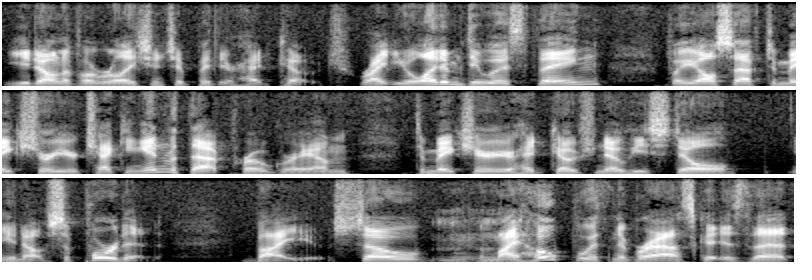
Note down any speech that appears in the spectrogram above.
you don't have a relationship with your head coach, right? You let him do his thing, but you also have to make sure you're checking in with that program to make sure your head coach know he's still, you know, supported by you. So mm-hmm. my hope with Nebraska is that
